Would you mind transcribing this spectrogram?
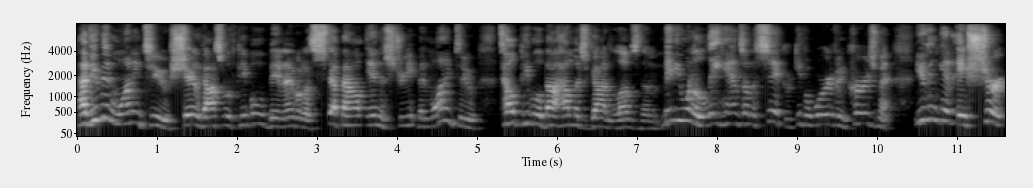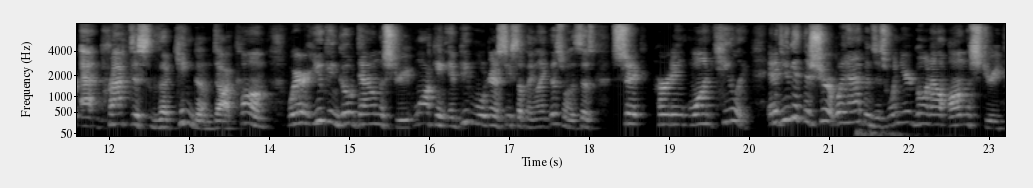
Have you been wanting to share the gospel with people, being able to step out in the street, been wanting to tell people about how much God loves them? Maybe you want to lay hands on the sick or give a word of encouragement. You can get a shirt at practicethekingdom.com where you can go down the street walking and people are going to see something like this one that says sick, hurting, want healing. And if you get this shirt, what happens is when you're going out on the street,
